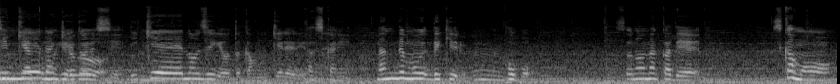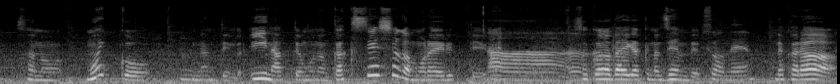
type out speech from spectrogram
文系だけど理系の授業とかも受けれるよ、ね、確かに。何でもできる、うん、ほぼ。その中でしかもそのもう一個なんていうんだいいなって思うのは学生証がもらえるっていうね、うん、そこの大学の全部。そうね。だから、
